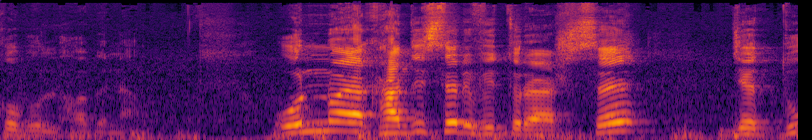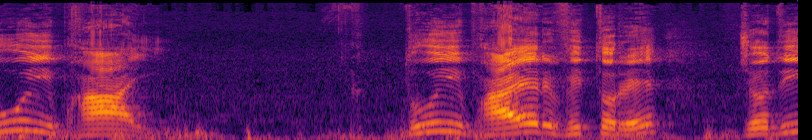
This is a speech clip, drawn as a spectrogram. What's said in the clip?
কবুল হবে না। অন্য এক হাদিসের ভিতরে আসছে যে দুই ভাই, দুই ভাইয়ের ভিতরে যদি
